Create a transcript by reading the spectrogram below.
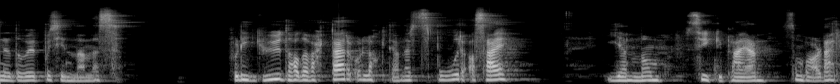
nedover på kinnet hennes. Fordi Gud hadde vært der og lagt igjen et spor av seg gjennom sykepleieren som var der.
